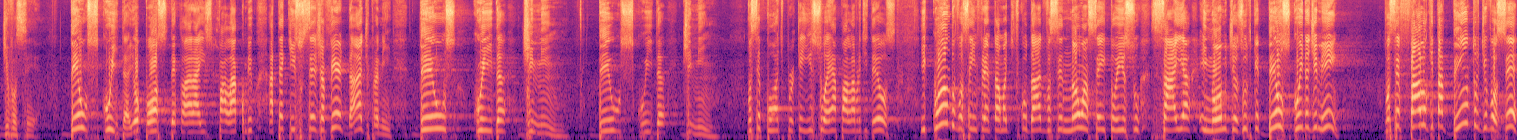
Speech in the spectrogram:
de você. Deus cuida, eu posso declarar isso, falar comigo, até que isso seja verdade para mim. Deus cuida de mim. Deus cuida de mim. Você pode, porque isso é a palavra de Deus. E quando você enfrentar uma dificuldade, você não aceita isso, saia em nome de Jesus, porque Deus cuida de mim. Você fala o que está dentro de você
